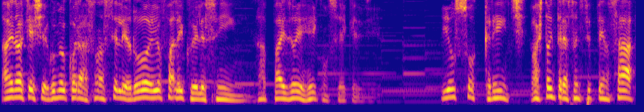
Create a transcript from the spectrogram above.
Aí na hora que ele chegou, meu coração acelerou e eu falei com ele assim, rapaz, eu errei com você aquele dia. E eu sou crente. Eu acho tão interessante você pensar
